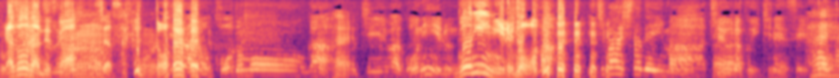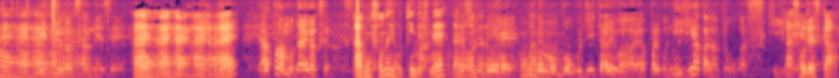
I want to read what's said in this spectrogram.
いや、そうなんですうかん。じゃあ、サクッと？あの子供が、はい。うちは5人いるんですけど5人いるの？まあ、一番下で今中学1年生と、はい。はいはいはいはい。で中学3年生。はいはいはいはい。はい。であとはもう大学生なんですよあ、もうそんなに大きいんですね。なるほど、それで。まあ、でも僕自体はやっぱりこう賑やかなとこが好きであ、そうですか。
